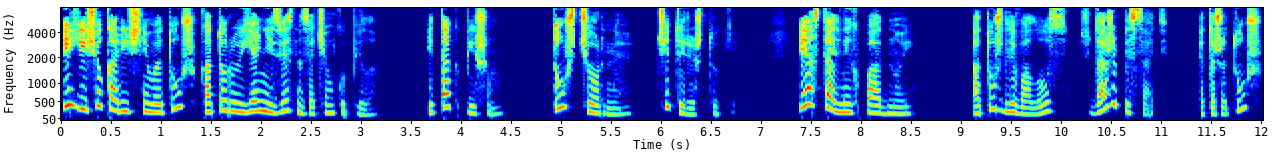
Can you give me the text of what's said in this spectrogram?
И еще коричневая тушь, которую я неизвестно зачем купила. Итак, пишем. Тушь черная, четыре штуки. И остальных по одной. А тушь для волос сюда же писать? Это же тушь.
